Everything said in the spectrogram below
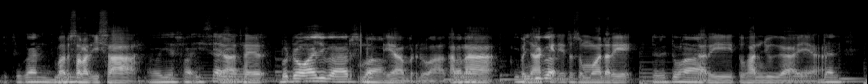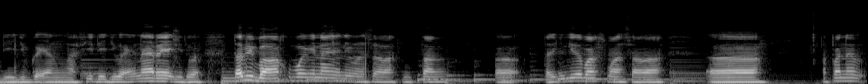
gitu kan. Baru sholat isya. Oh iya sholat isya ya saya berdoa juga harus bang. Ya berdoa. Karena ini penyakit juga- itu semua dari dari Tuhan. dari Tuhan juga ya. dan dia juga yang ngasih dia juga yang narik gitu kan. Tapi bang aku pengen nanya nih masalah tentang eh, tadi kan kita bahas masalah eh apa namanya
